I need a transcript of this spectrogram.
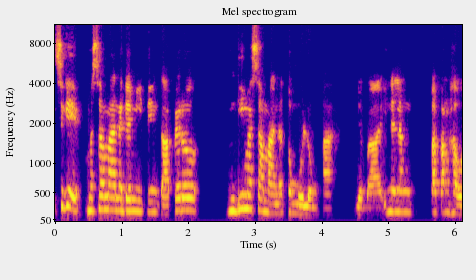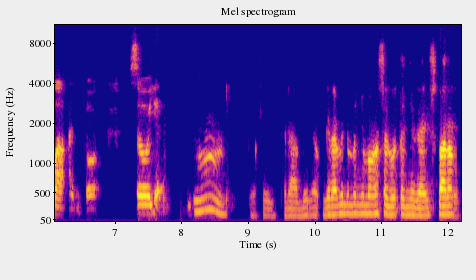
sige, masama na gamitin ka, pero hindi masama na tumulong ka. 'di ba? Yun na lang papanghawakan ko. So, yan. Mm. Okay, grabe na. Grabe naman yung mga sagutan niyo guys. Parang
